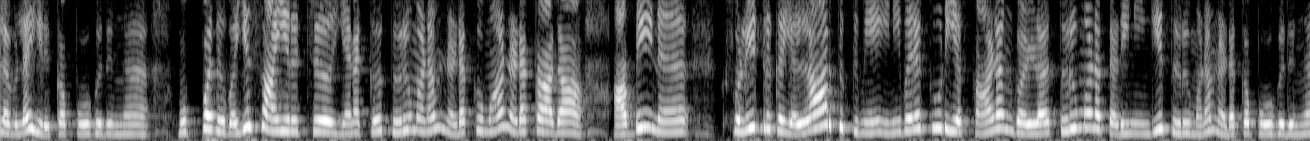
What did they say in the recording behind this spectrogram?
அளவுல இருக்க போகுதுங்க. முப்பது வயசு ஆயிருச்சு எனக்கு திருமணம் நடக்குமா நடக்காதா அப்படின்னு சொல்லிட்டு இருக்க எல்லாத்துக்குமே இனி வரக்கூடிய காலங்கள்ல திருமண நீங்கி திருமணம் நடக்க போகுதுங்க.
